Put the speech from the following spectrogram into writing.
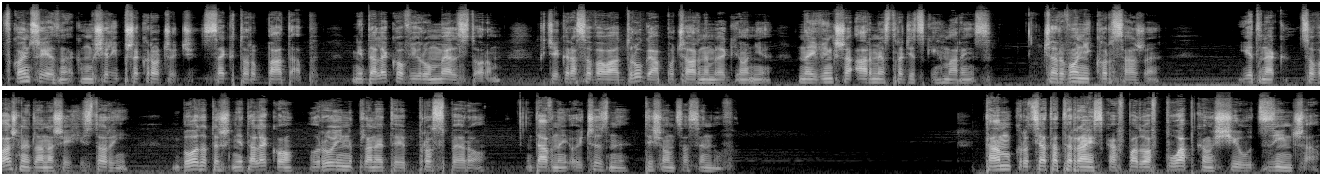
W końcu jednak musieli przekroczyć sektor Badab, niedaleko wiru Maelstorm, gdzie grasowała druga po Czarnym Legionie, największa armia stradzieckich Marines – czerwoni korsarze. Jednak, co ważne dla naszej historii, Było to też niedaleko ruin planety Prospero, dawnej ojczyzny Tysiąca Synów. Tam krucjata terrańska wpadła w pułapkę sił Dzincha.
